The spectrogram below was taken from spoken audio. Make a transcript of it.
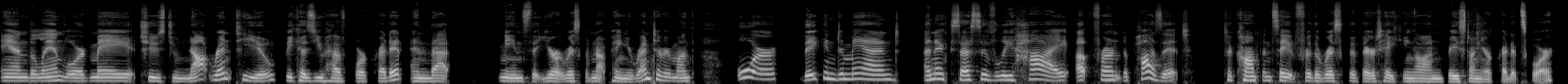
and the landlord may choose to not rent to you because you have poor credit, and that means that you're at risk of not paying your rent every month, or they can demand an excessively high upfront deposit to compensate for the risk that they're taking on based on your credit score,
